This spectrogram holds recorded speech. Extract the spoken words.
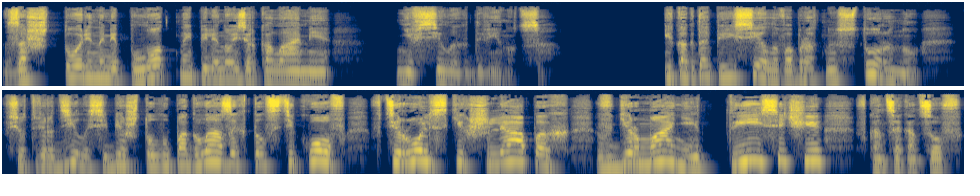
зашторенными плотной пеленой зеркалами, не в силах двинуться. И когда пересела в обратную сторону, все твердила себе, что лупоглазых толстяков в тирольских шляпах в Германии тысячи, в конце концов,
